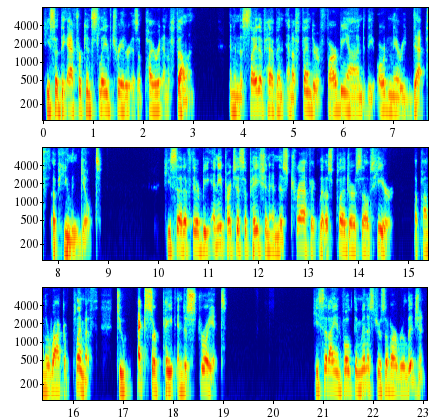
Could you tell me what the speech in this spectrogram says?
He said the African slave trader is a pirate and a felon, and in the sight of heaven, an offender far beyond the ordinary depth of human guilt. He said, If there be any participation in this traffic, let us pledge ourselves here upon the rock of Plymouth to extirpate and destroy it. He said, I invoke the ministers of our religion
